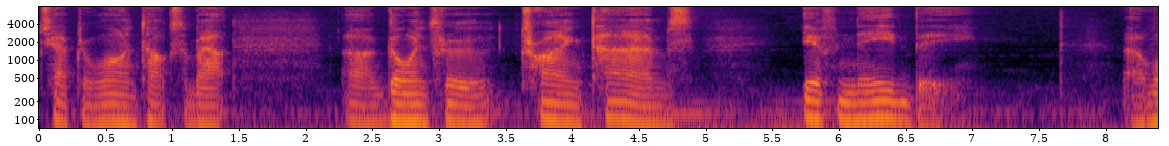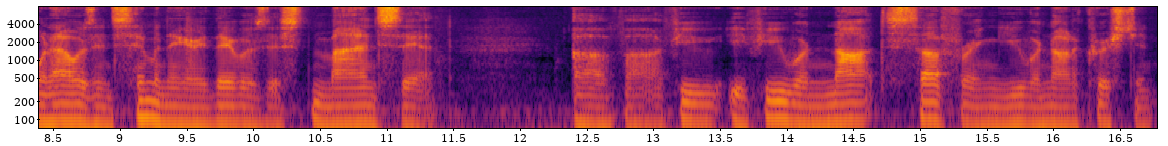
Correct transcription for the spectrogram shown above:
chapter one talks about uh, going through trying times, if need be. Uh, when I was in seminary, there was this mindset of uh, if you if you were not suffering, you were not a Christian.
